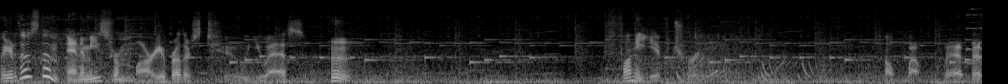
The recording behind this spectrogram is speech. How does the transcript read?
Wait, are those the enemies from Mario Brothers 2 US? Hmm. Funny if true. Oh, well. eh, eh.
